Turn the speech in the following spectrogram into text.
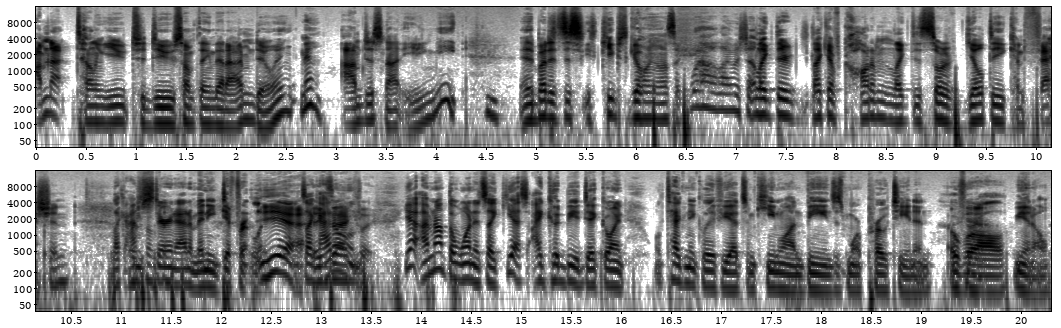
I'm not telling you to do something that I'm doing. No, I'm just not eating meat. Hmm. And, but it's just it keeps going on. It's like, well, I was like they're like I've caught him like this sort of guilty confession. like I'm something. staring at him any differently. Yeah, it's like I don't. exactly. Yeah, I'm not the one. It's like yes, I could be a dick going. Well, technically, if you had some quinoa and beans, it's more protein and overall, you know,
